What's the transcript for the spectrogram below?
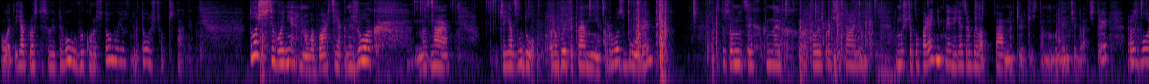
От, я просто свою тривогу використовую для того, щоб читати. Тож, сьогодні нова партія книжок. Не знаю, чи я буду робити певні розбори стосовно цих книг, коли прочитаю. Тому що попередні книги я зробила певну кількість, там один чи два чи три розбори.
